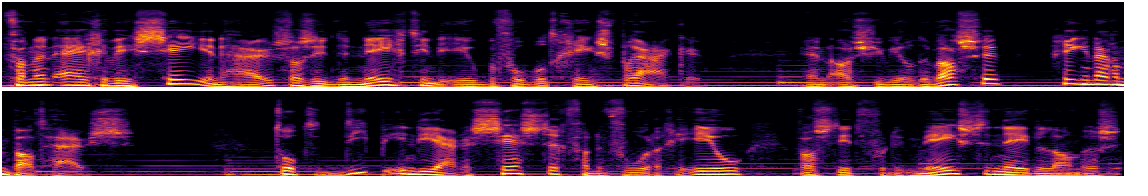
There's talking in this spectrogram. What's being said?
Van een eigen wc in huis was in de 19e eeuw bijvoorbeeld geen sprake. En als je wilde wassen, ging je naar een badhuis. Tot diep in de jaren 60 van de vorige eeuw was dit voor de meeste Nederlanders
